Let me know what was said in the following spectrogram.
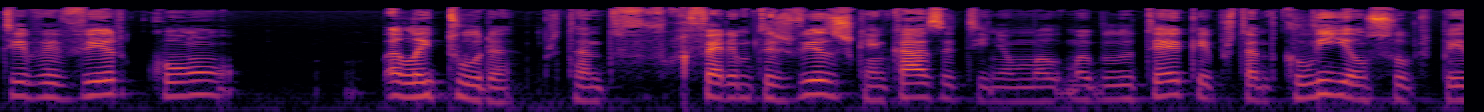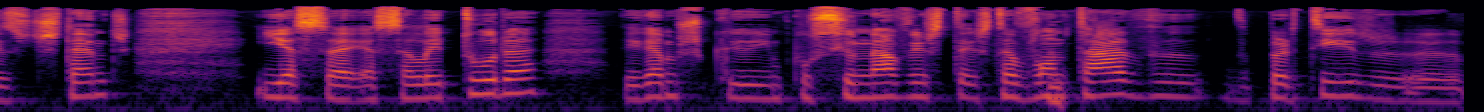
teve a ver com a leitura. Portanto, referem muitas vezes que em casa tinham uma, uma biblioteca e, portanto, que liam sobre países distantes e essa, essa leitura digamos que impulsionava esta, esta vontade de partir uh,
